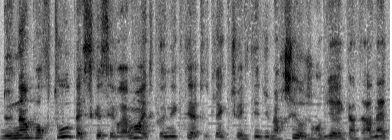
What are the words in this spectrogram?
de n'importe où, parce que c'est vraiment être connecté à toute l'actualité du marché aujourd'hui avec Internet.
